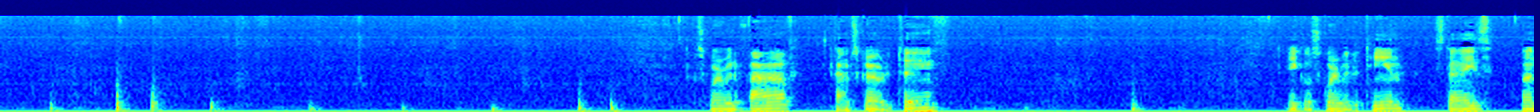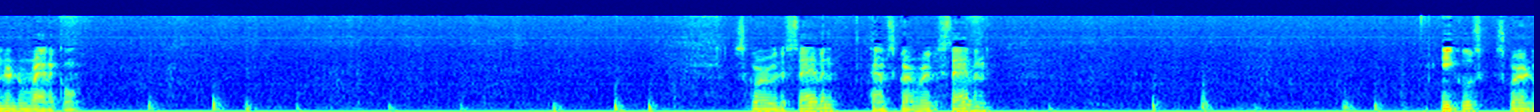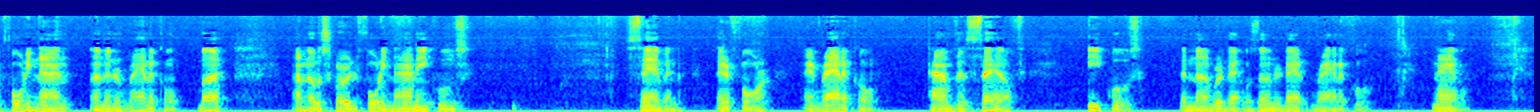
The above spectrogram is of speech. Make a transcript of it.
Square root of 5 times square root of 2 equals square root of 10 stays under the radical square root of 7 times square root of 7 equals square root of 49 under the radical, but I know the square root of 49 equals 7. Therefore, a radical times itself equals the number that was under that radical. Now,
